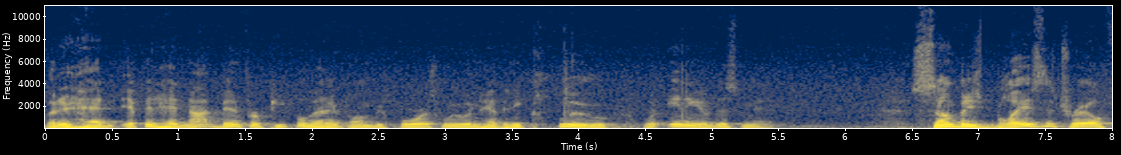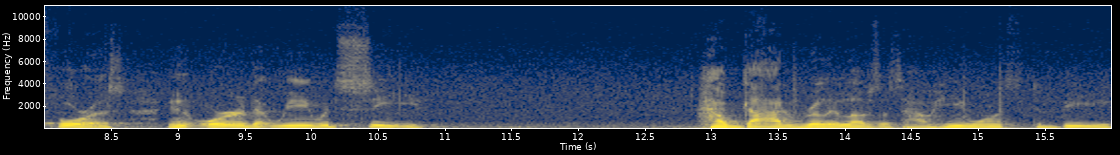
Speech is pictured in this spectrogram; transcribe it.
But it had, if it had not been for people that had gone before us, we wouldn't have any clue what any of this meant. Somebody's blazed the trail for us in order that we would see how God really loves us, how He wants to be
